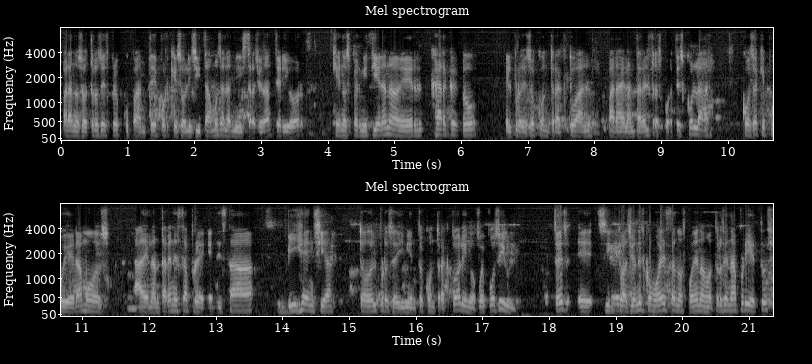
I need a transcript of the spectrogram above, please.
Para nosotros es preocupante porque solicitamos a la administración anterior que nos permitieran haber cargado el proceso contractual para adelantar el transporte escolar, cosa que pudiéramos adelantar en esta, en esta vigencia todo el procedimiento contractual y no fue posible. Entonces, eh, situaciones como esta nos ponen a nosotros en aprietos,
